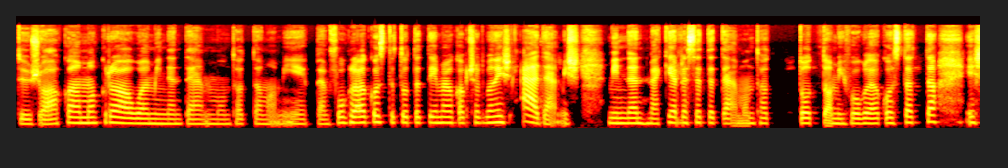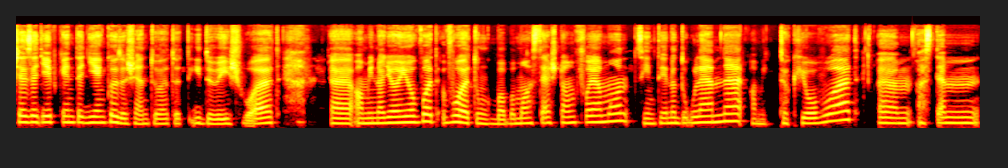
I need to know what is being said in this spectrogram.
kettős alkalmakra, ahol mindent elmondhattam, ami éppen foglalkoztatott a témával kapcsolatban, és Ádám is mindent megkérdezhetett, elmondhatott, ami foglalkoztatta, és ez egyébként egy ilyen közösen töltött idő is volt, ami nagyon jó volt. Voltunk babamasszás tanfolyamon, szintén a dúlámnál, ami tök jó volt. Aztán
